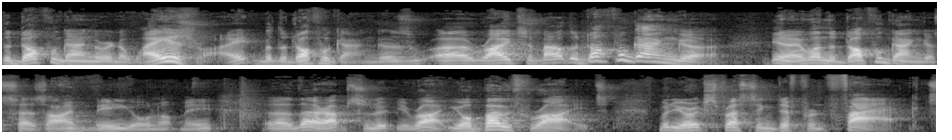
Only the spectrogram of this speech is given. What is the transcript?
the doppelganger in a way is right, but the doppelganger's uh, right about the doppelganger. You know, when the doppelganger says, I'm me, you're not me, uh, they're absolutely right. You're both right, but you're expressing different facts.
